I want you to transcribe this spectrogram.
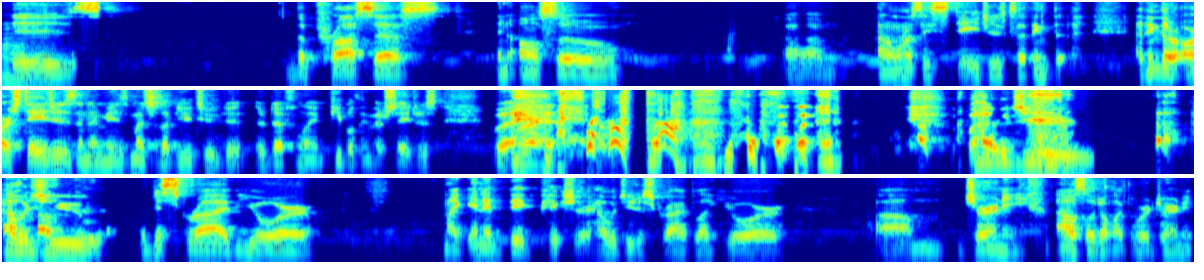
mm. is the process and also um, I don't want to say stages because I think that I think there are stages, and I mean, as much as I've YouTubed it, there definitely people think they're stages. But, but how would you how would you describe your like in a big picture? How would you describe like your um, journey. I also don't like the word journey,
